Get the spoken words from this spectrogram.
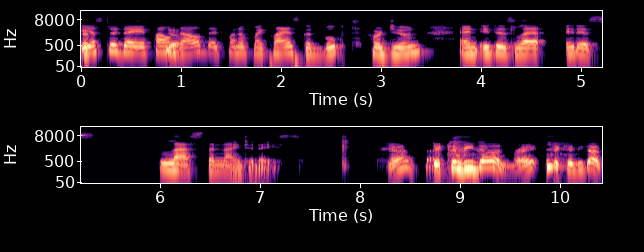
yesterday I found yeah. out that one of my clients got booked for June and it is le- it is less than 90 days. Yeah, so. it can be done, right? It can be done.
